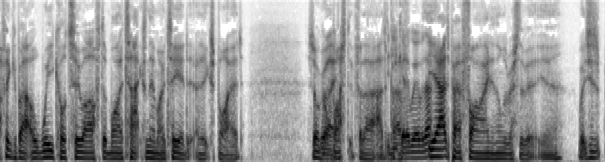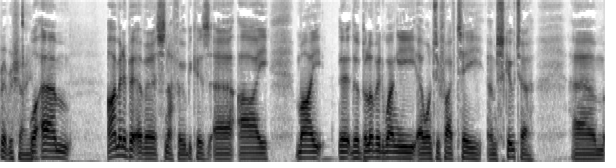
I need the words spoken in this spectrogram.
I think about a week or two after my tax and MOT had, had expired. So I got Right. busted for that. I had to Did you get away with that? Yeah, I had to pay a fine and all the rest of it. Yeah, which is a bit of a shame. Well, um, I'm in a bit of a snafu because uh, I my the, the beloved Wangy uh, 125T um, scooter. Um,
